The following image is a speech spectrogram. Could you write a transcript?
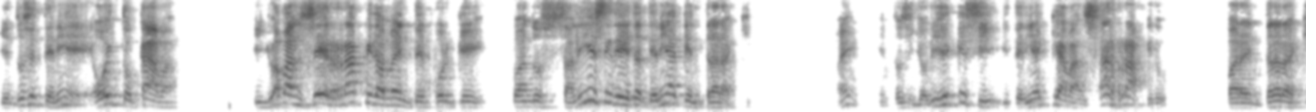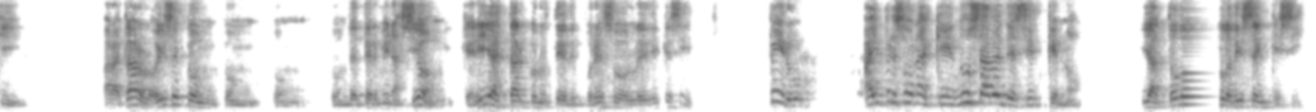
y entonces tenía, hoy tocaba, y yo avancé rápidamente porque cuando saliese de esta tenía que entrar aquí. ¿eh? Entonces yo dije que sí y tenía que avanzar rápido para entrar aquí. Ahora, claro, lo hice con, con, con, con determinación. Quería estar con ustedes, por eso le dije que sí. Pero hay personas que no saben decir que no y a todo le dicen que sí.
